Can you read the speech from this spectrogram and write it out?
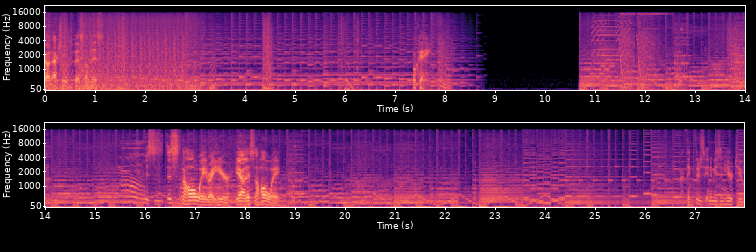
Shot actually works best on this. Okay. Mm, This is this is the hallway right here. Yeah, this is the hallway. I think there's enemies in here too.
